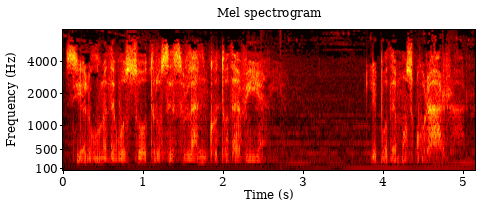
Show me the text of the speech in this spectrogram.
Si alguno de vosotros es blanco todavía, le podemos curar.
